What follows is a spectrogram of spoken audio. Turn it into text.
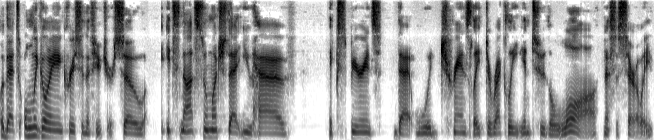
that's only going to increase in the future. So it's not so much that you have experience that would translate directly into the law necessarily,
